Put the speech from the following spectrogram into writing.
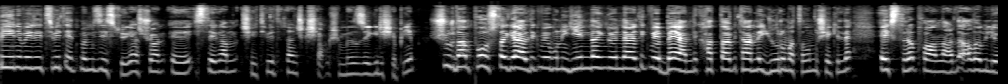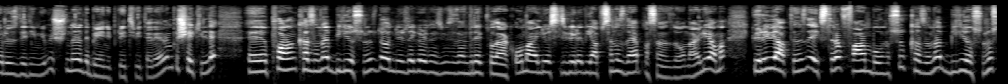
beğeni ve retweet etmemizi istiyor. Ya şu an e, Instagram şey Twitter'dan çıkış yapmışım. Hızlıca giriş yapayım. Şuradan posta geldik ve bunu yeniden gönderdik ve beğendik. Hatta bir tane de yorum atalım bu şekilde ekstra puanlar da alabiliyoruz dediğim gibi. Şunları da beğenip retweet edelim. Bu şekilde e, puan kazanabiliyorsunuz. Döndüğünüzde gördüğünüz gibi zaten direkt olarak onaylıyor. Siz görevi yapsanız da yapmasanız da onaylıyor ama görevi yaptığınızda ekstra farm bonusu kazanabiliyorsunuz.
